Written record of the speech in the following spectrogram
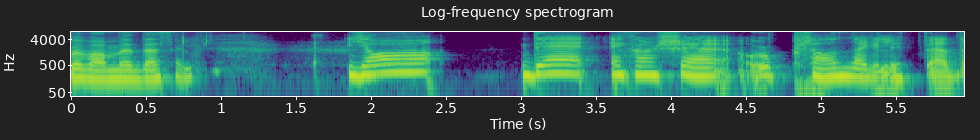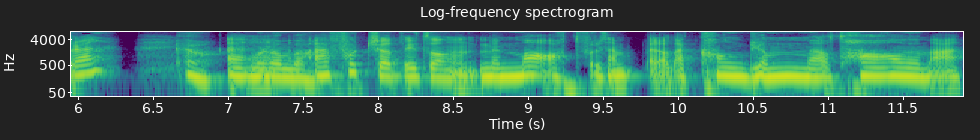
Men hva med deg selv? ja, det er kanskje å planlegge litt bedre. Ja, Eh, Hvordan da? Jeg er fortsatt litt sånn med mat, eksempel, at jeg kan glemme å ta med meg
